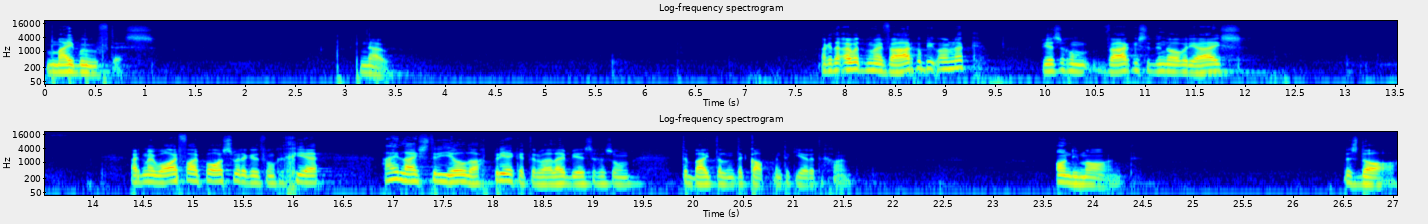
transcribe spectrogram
My behoeftes. Nou. Ek het 'n ou wat by my werk op die oomblik besig om werkies te doen daar by die huis uit my Wi-Fi password, ek het dit vir hom gegee. Hy luister die hele dag preke terwyl hy besig is om te buitel en te kap en te kere te gaan. On demand. Dis daar.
